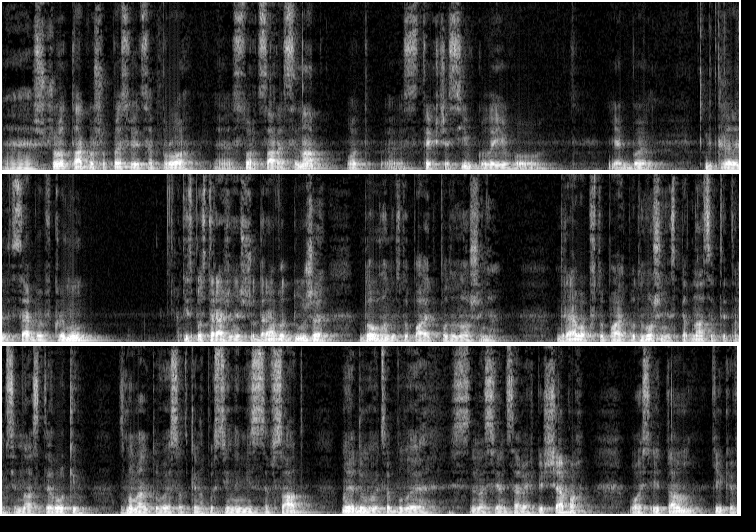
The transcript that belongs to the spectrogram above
Е, Що також описується про е, сорт Сари Сенап, от е, з тих часів, коли його якби, відкрили для себе в Криму. Ті спостереження, що дерева дуже довго не вступають в плодоношення. Дерева вступають в плодоношення з 15-17 років з моменту висадки на постійне місце в сад. Ну, я думаю, це були на сіянцевих підщепах. Ось і там тільки в,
